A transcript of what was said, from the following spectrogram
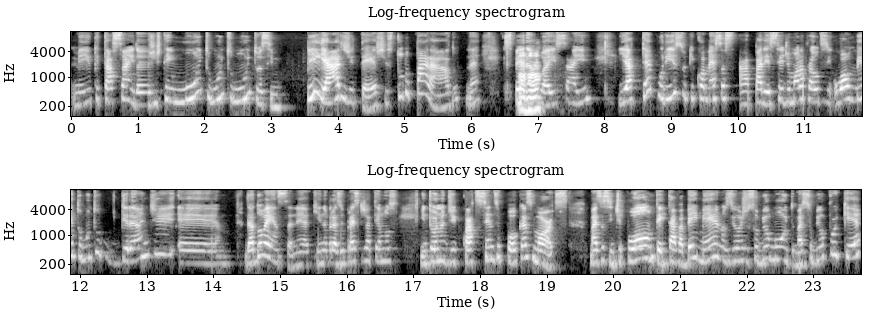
meio que está saindo. A gente tem muito, muito, muito, assim, bilhares de testes, tudo parado, né? Esperando uhum. aí sair. E até por isso que começa a aparecer de uma hora para outra assim, o aumento muito grande é, da doença, né? Aqui no Brasil parece que já temos em torno de 400 e poucas mortes. Mas assim, tipo, ontem estava bem menos e hoje subiu muito, mas subiu porque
